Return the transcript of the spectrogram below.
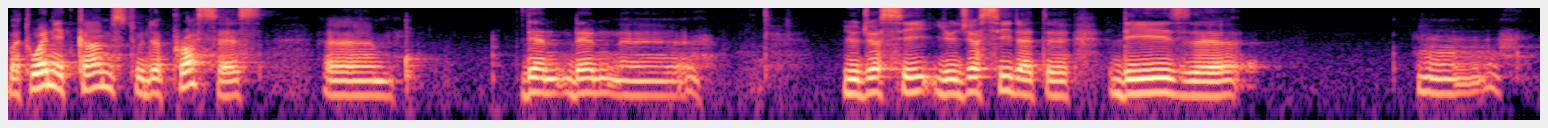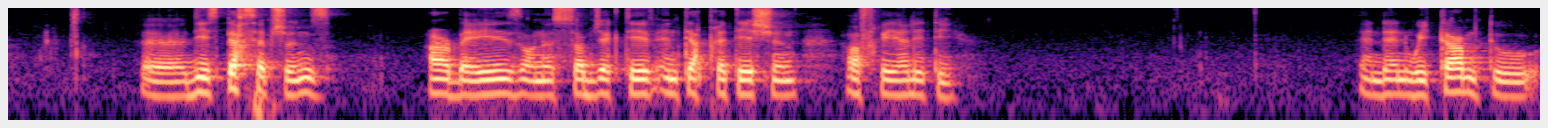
but when it comes to the process, um, then, then uh, you, just see, you just see that uh, these, uh, mm, uh, these perceptions are based on a subjective interpretation of reality and then we come to,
